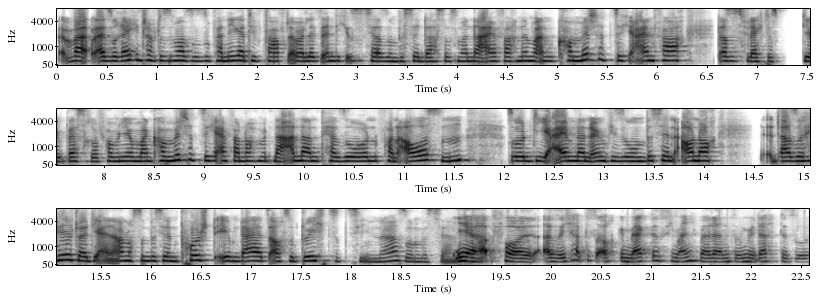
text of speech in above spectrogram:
Also Rechenschaft ist immer so super negativ behaftet, aber letztendlich ist es ja so ein bisschen das, dass man da einfach, ne, man committet sich einfach, das ist vielleicht das, die bessere Formulierung, man committet sich einfach noch mit einer anderen Person von außen, so die einem dann irgendwie so ein bisschen auch noch da so hilft, weil die einen auch noch so ein bisschen pusht, eben da jetzt auch so durchzuziehen, ne, so ein bisschen. Ja, voll. Also ich habe das auch gemerkt, dass ich manchmal dann so mir dachte, so,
